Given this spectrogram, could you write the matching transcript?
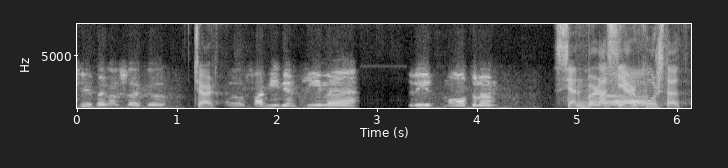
si i thonë asaj kë. Qartë. Familjen time, prindërit, motrën. S'janë bërë asnjëherë kushtet.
